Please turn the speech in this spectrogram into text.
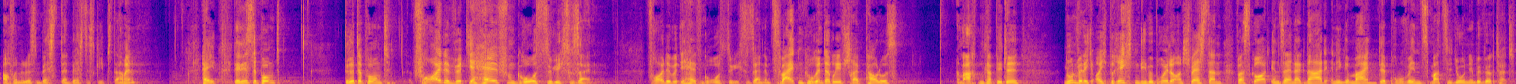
auch wenn du das dein Bestes gibst. Amen. Hey, der nächste Punkt, dritter Punkt. Freude wird dir helfen, großzügig zu sein. Freude wird dir helfen, großzügig zu sein. Im zweiten Korintherbrief schreibt Paulus, im achten Kapitel, nun will ich euch berichten, liebe Brüder und Schwestern, was Gott in seiner Gnade in den Gemeinden der Provinz Mazedonien bewirkt hat.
